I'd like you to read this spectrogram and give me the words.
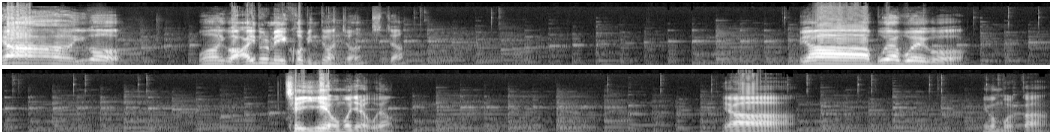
야 이거 와 이거 아이돌 메이크업인데 완전 진짜? 야 뭐야 뭐야 이거? 제 2의 어머니라고요? 야 이건 뭘까?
